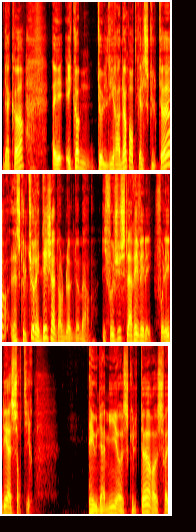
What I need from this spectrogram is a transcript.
D'accord? Et, comme te le dira n'importe quel sculpteur, la sculpture est déjà dans le bloc de marbre. Il faut juste la révéler, il faut l'aider à sortir. Et une amie euh, sculpteur, euh,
